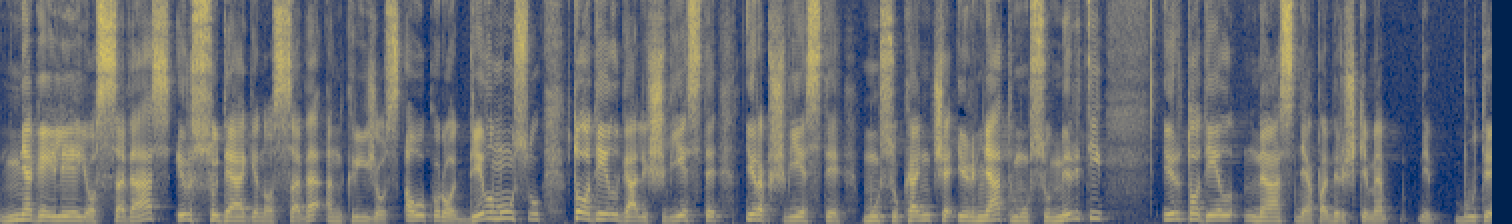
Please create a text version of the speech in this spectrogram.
negailėjo savęs ir sudegino save ant kryžiaus aukuro dėl mūsų, todėl gali šviesti ir apšviesti mūsų kančią ir net mūsų mirtį. Ir todėl mes nepamirškime būti,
